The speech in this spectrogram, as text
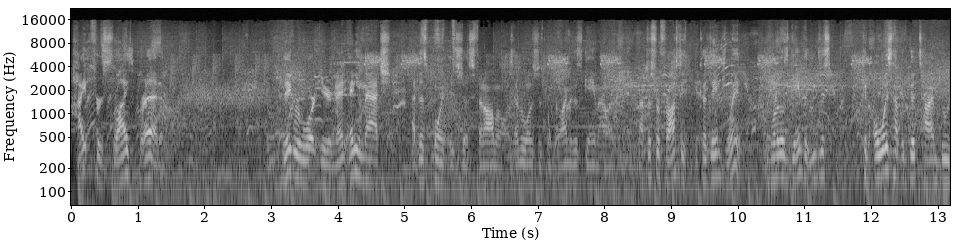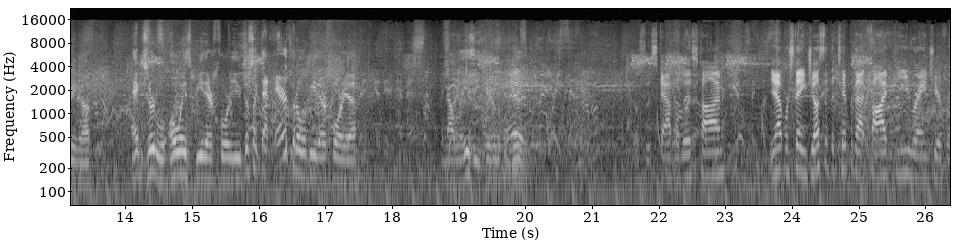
Hype for Sliced Bread. Big reward here, man. Any match at this point is just phenomenal as everyone's just been grinding this game out. Not just for Frosty, because they enjoy it. It's one of those games that you just can always have a good time booting up. Xrd will always be there for you, just like that air throw will be there for you. And now Lazy here looking good. Goes to the scalpel this time. Yep, we're staying just at the tip of that 5P range here for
